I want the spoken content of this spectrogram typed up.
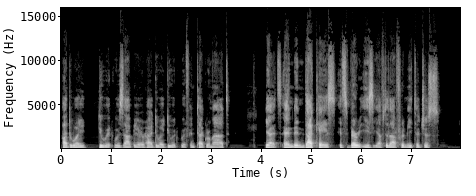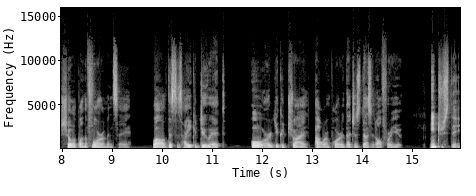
How do I do it with Zapier? How do I do it with Integromat? Yeah, it's, and in that case, it's very easy after that for me to just show up on the forum and say, well, this is how you could do it. Or you could try Power Importer that just does it all for you. Interesting.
